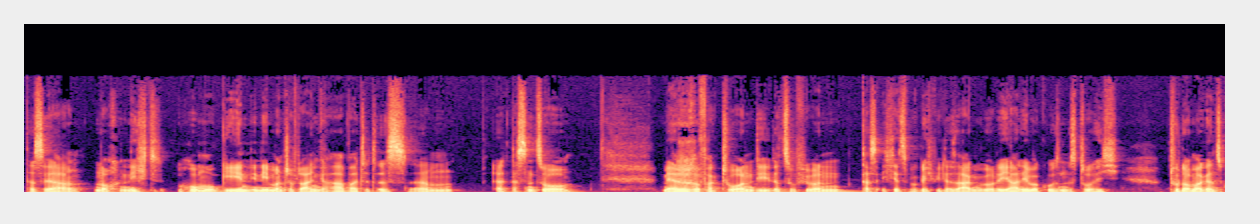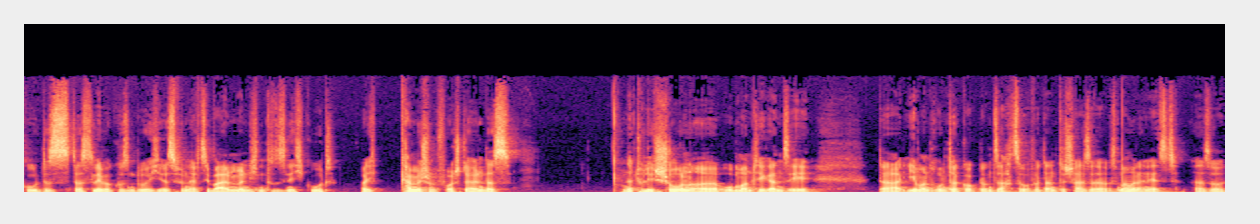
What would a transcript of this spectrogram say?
dass er noch nicht homogen in die Mannschaft eingearbeitet ist. Ähm, äh, das sind so mehrere Faktoren, die dazu führen, dass ich jetzt wirklich wieder sagen würde, ja, Leverkusen ist durch. Tut auch mal ganz gut, dass, dass Leverkusen durch ist. Für den FC Bayern München tut es nicht gut, weil ich kann mir schon vorstellen, dass natürlich schon äh, oben am Tegernsee da jemand runterguckt und sagt so, verdammte Scheiße, was machen wir denn jetzt? Also,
